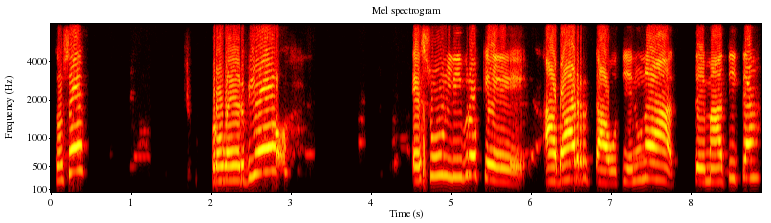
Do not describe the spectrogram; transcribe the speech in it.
Entonces, Proverbio es un libro que abarca o tiene una temática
